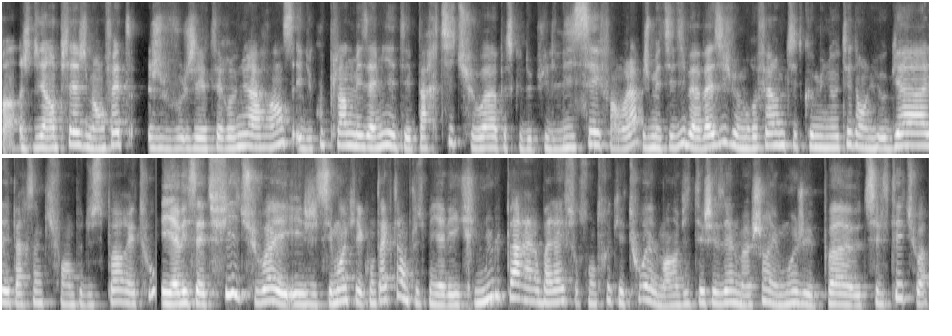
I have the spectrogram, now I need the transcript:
Enfin, je dis un piège, mais en fait, j'ai été revenue à Reims, et du coup, plein de mes amis étaient partis, tu vois, parce que depuis le lycée, enfin voilà, je m'étais dit, bah vas-y, je vais me refaire une petite communauté dans le yoga, les personnes qui font un peu du sport et tout. Et il y avait cette fille, tu vois, et, c'est moi qui l'ai contactée en plus, mais il y avait écrit nulle part Herbalife sur son truc et tout. Elle m'a invité chez elle, machin, et moi, j'ai pas euh, tilté, tu vois.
